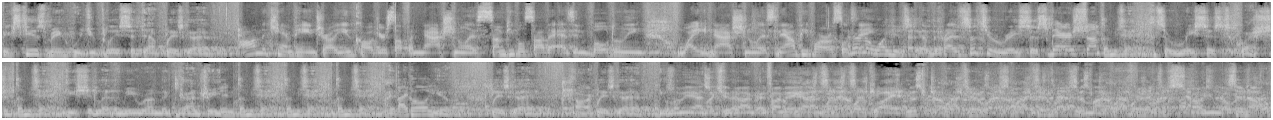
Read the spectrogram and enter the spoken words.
Excuse me. Would you please sit down? Please go ahead. On the campaign trail, you called yourself a nationalist. Some people saw that as emboldening white nationalists. Now people are also I don't know saying why you that say the that. pres- That's such a racist There's question. some- Let me tell you, it's a racist question. Let me tell you, you should let me run the country. Let me tell you, let me tell you, let me tell you. I, I call you. Please go ahead. All right. Please go ahead. Let me ask, Much if. I, if I may ask one That's question. quiet. Mr. I'll that's enough.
